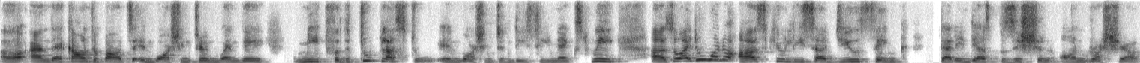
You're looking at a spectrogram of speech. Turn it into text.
uh, and their counterparts in Washington when they meet for the two plus two in Washington, D.C. next week. Uh, so I do want to ask you, Lisa, do you think that India's position on Russia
